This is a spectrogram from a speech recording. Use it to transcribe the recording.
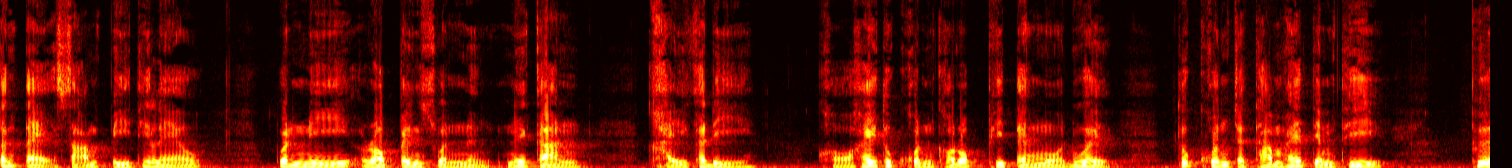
ตั้งแต่ 3 ปีที่แล้ว วันนี้เราเป็นส่วนหนึ่งในการไขคดี ขอให้ทุกคนเคารพพี่แตงโมด้วย ทุกคนจะทำให้เต็มที่ เพื่อ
